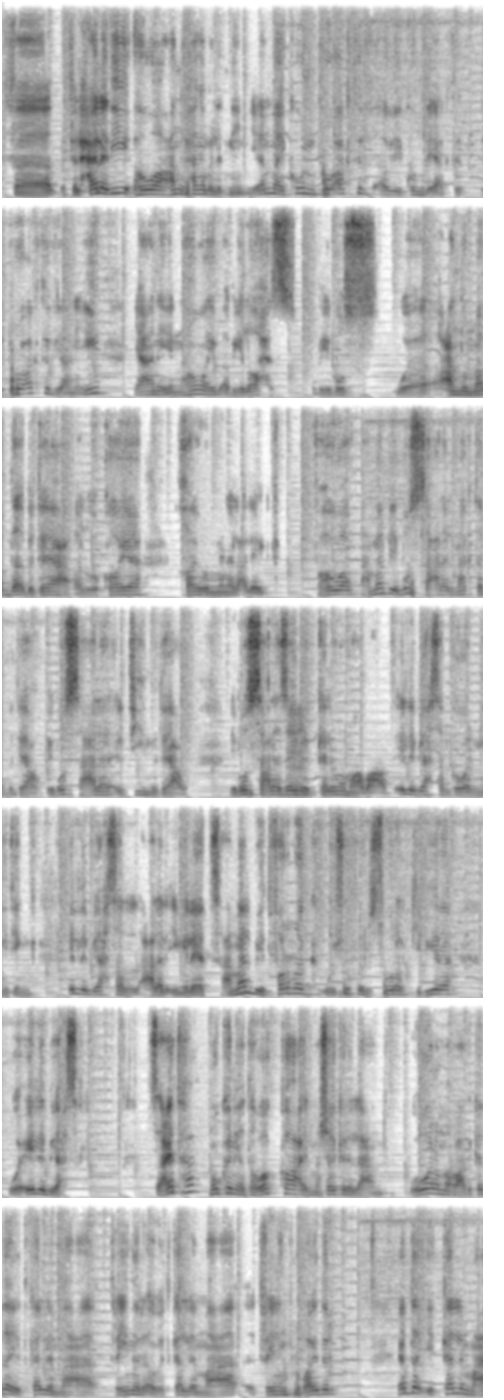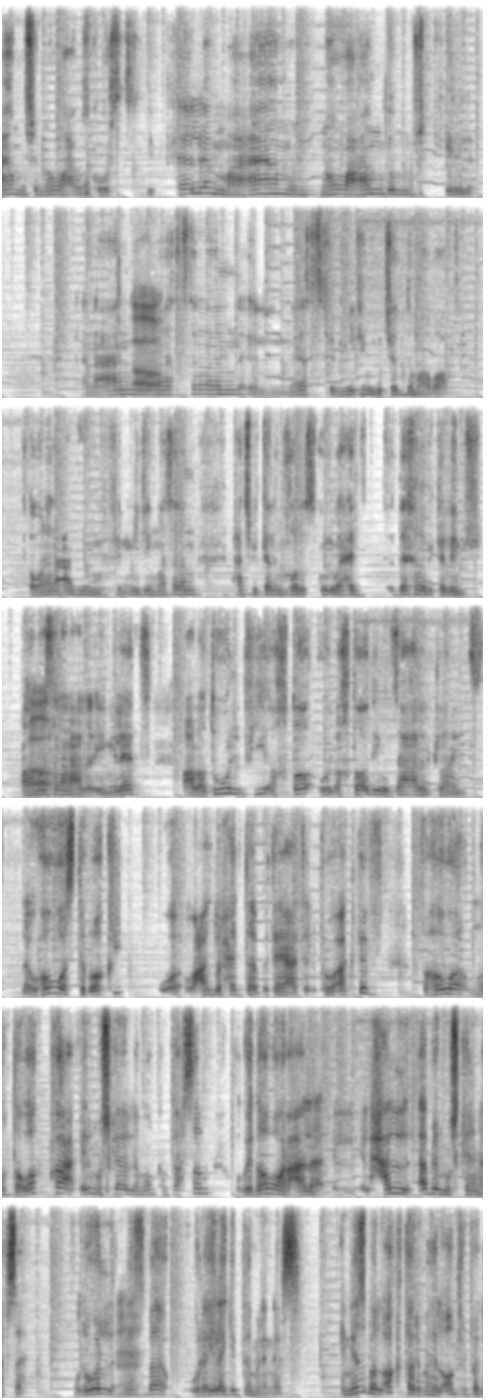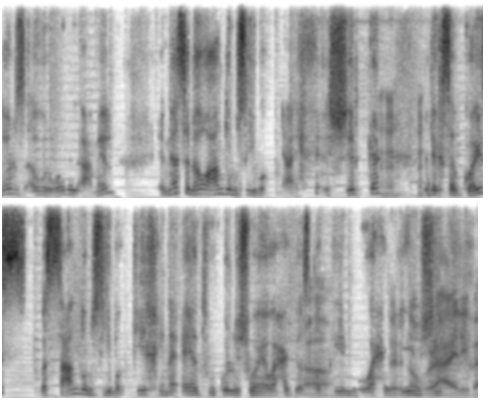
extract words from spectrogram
ففي الحالة دي هو عنده حاجة من الاثنين يا إما يكون proactive أو يكون reactive ال proactive يعني إيه؟ يعني إن هو يبقى بيلاحظ وبيبص وعنده المبدأ بتاع الوقاية خير من العلاج. فهو عمال بيبص على المكتب بتاعه بيبص على ال team بتاعه يبص على إزاي. بيتكلموا مع بعض إيه اللي بيحصل جوه ال meeting إيه اللي بيحصل على الإيميلات عمال بيتفرج ويشوف الصورة الكبيرة وإيه اللي بيحصل. ساعتها ممكن يتوقع المشاكل اللي عنده. وهو لما بعد كده يتكلم مع trainer أو يتكلم مع training provider يبدأ يتكلم معاهم مش إن هو عاوز course يتكلم معاهم إن هو عنده مشكلة. أنا عندي آه. مثلا الناس في ال meeting بتشد مع بعض. أو أنا عندي في ال meeting مثلا محدش بيتكلم خالص كل واحد داخل ما بيتكلمش. أو آه. مثلا على الإيميلات على طول في أخطاء والأخطاء دي بتزعل ال client لو هو استباقي وعنده الحتة بتاعة ال proactive فهو متوقع إيه المشكلة اللي ممكن تحصل وبيدور على ال- الحل قبل المشكلة نفسها. ودول مم. نسبة قليلة جدا من الناس. النسبة الاكثر من ال entrepreneurs أو رواد الأعمال الناس اللي هو عنده مصيبة. يعني الشركة بتكسب كويس بس عنده مصيبة. في خناقات وكل شوية واحد يستقيل وواحد تاني يمشي.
